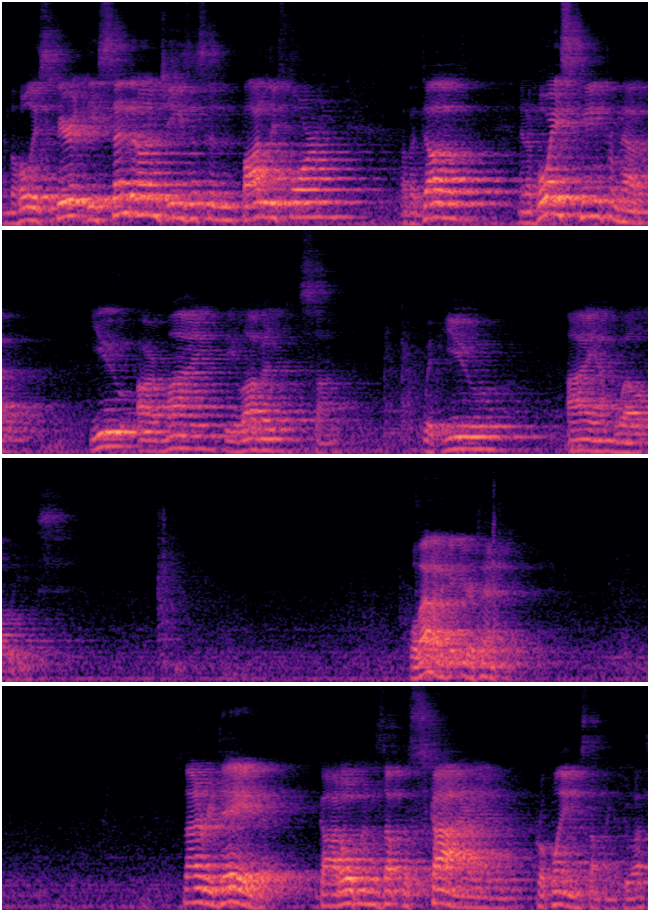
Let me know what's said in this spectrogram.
and the Holy Spirit descended on Jesus in bodily form of a dove, and a voice came from heaven You are my beloved Son. With you I am well pleased. Well, that ought to get your attention. It's not every day that God opens up the sky and proclaims something to us.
